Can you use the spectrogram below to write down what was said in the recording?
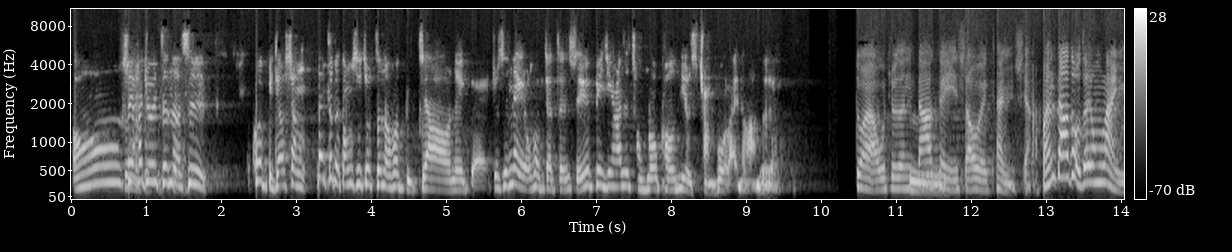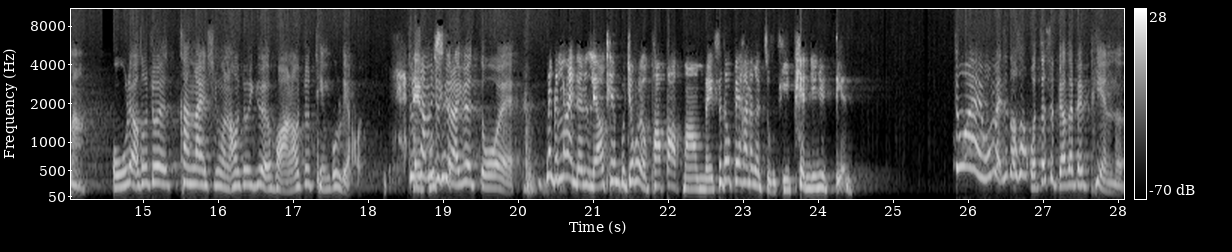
哦，所以他就会真的是。会比较像，那这个东西就真的会比较那个，就是内容会比较真实，因为毕竟它是从 local news 传过来的嘛，对不对？对啊，我觉得你大家可以稍微看一下，嗯、反正大家都有在用 Line 嘛。我无聊的时候就会看 Line 新闻，然后就越滑，然后就停不了，就下面就越来越多哎、欸。那个 Line 的聊天不就会有 pop up 吗？每次都被他那个主题骗进去点。对，我每次都说，我这次不要再被骗了。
